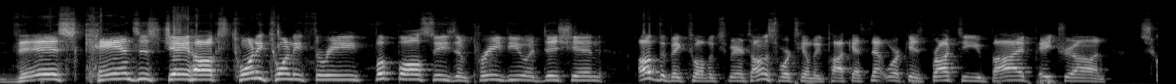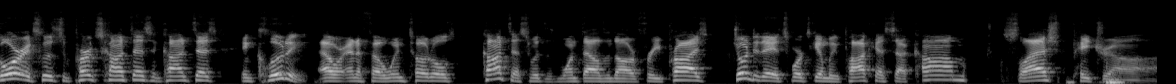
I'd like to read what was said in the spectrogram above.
This Kansas Jayhawks 2023 football season preview edition of the Big 12 Experience on the Sports Gambling Podcast Network is brought to you by Patreon. Score exclusive perks, contests, and contests, including our NFL win totals contest with this $1,000 free prize. Join today at sportsgamblingpodcast.com slash Patreon.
